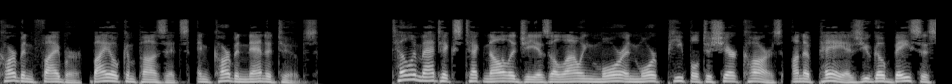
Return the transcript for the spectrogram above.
carbon fiber, biocomposites, and carbon nanotubes. Telematics technology is allowing more and more people to share cars, on a pay-as-you-go basis,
